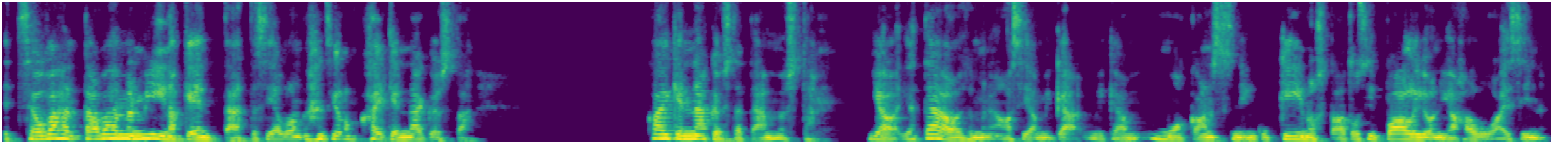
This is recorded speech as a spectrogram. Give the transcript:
et se on vähän, tämä on vähemmän miinakenttä, että siellä on, siellä on kaiken näköistä kaiken näköistä tämmöistä. Ja, ja tämä on sellainen asia, mikä, mikä mua kanssa niin kiinnostaa tosi paljon ja haluaisin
